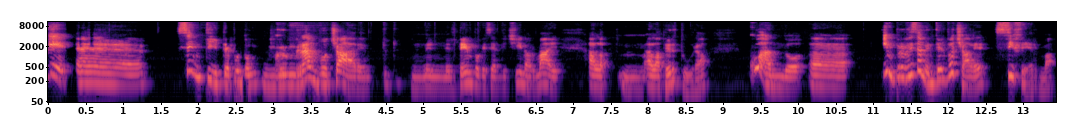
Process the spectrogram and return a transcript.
E eh, sentite appunto un, un gran vociare nel, nel tempo che si avvicina ormai alla- mh, all'apertura, quando eh, improvvisamente il vociare si ferma.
